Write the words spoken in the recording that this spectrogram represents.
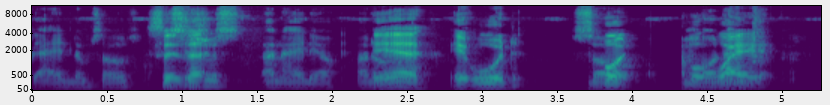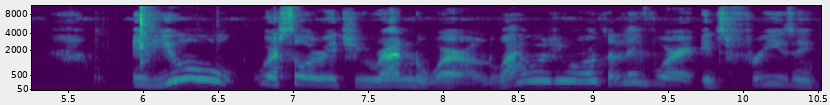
guide themselves? So this is is that- just an idea. I don't Yeah, Know. it would. So, but- but why- get- If you were so rich, you ran the world. Why would you want to live where it's freezing?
